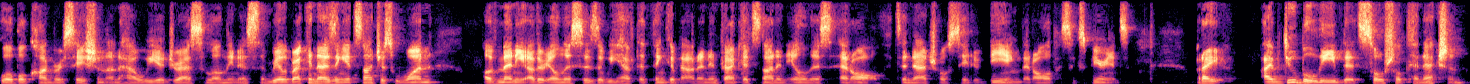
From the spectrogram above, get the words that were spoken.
global conversation on how we address loneliness, recognizing it's not just one of many other illnesses that we have to think about. And in fact, it's not an illness at all, it's a natural state of being that all of us experience. But I, I do believe that social connection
